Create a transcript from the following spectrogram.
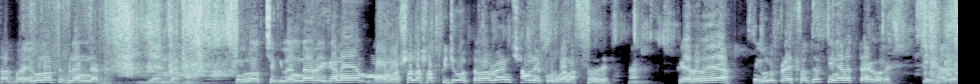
তারপর এগুলো হচ্ছে ব্লেন্ডার ব্লেন্ডার হ্যাঁ। এগুলো হচ্ছে ব্লেন্ডার এখানে মশলা সবকিছু করতে পারবেন সামনে কোরবান আসতেছে হ্যাঁ ঠিক আছে ভাইয়া? এগুলো প্রাইস হচ্ছে তিন হাজার টাকা করে। তিন হাজার।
